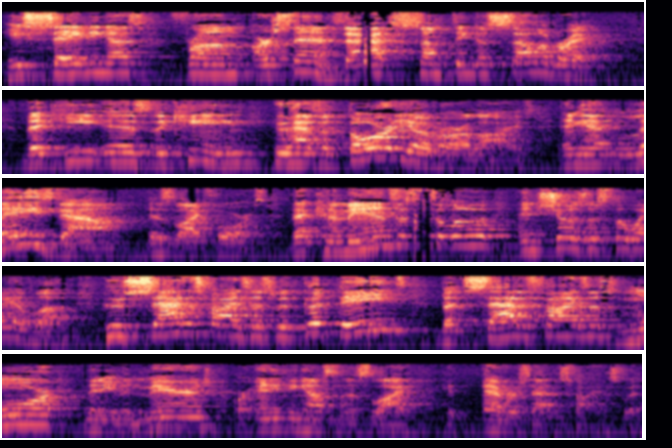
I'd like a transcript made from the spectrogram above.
He's saving us from our sins. That's something to celebrate. That He is the King who has authority over our lives and yet lays down his life for us, that commands us to love and shows us the way of love, who satisfies us with good things, but satisfies us more than even marriage or anything else in this life could ever satisfy us with.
